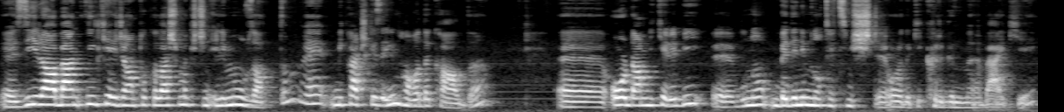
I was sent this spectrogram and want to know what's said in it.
E, zira ben ilk heyecan tokalaşmak için elimi uzattım ve birkaç kez elim havada kaldı. E, oradan bir kere bir e, bunu bedenim not etmişti oradaki kırgınlığı belki.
